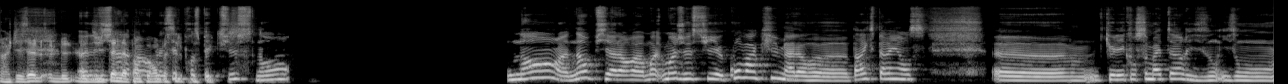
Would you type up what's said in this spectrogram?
Je disais, le, le digital n'a pas encore remplacé le prospectus. Non, Non, euh, non. Puis alors, euh, moi, moi, je suis convaincue, mais alors euh, par expérience, que les consommateurs, ils ont, ils ont,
